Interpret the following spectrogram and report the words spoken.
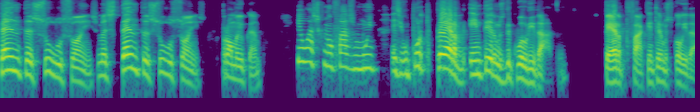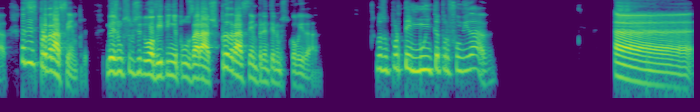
tantas soluções, mas tantas soluções para o meio campo? Eu acho que não faz muito... É assim, o Porto perde em termos de qualidade. Perde, de facto, em termos de qualidade. Mas isso perderá sempre. Mesmo que substitua o Vitinha pelo Zaracho, perderá sempre em termos de qualidade. Mas o Porto tem muita profundidade. Uh,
